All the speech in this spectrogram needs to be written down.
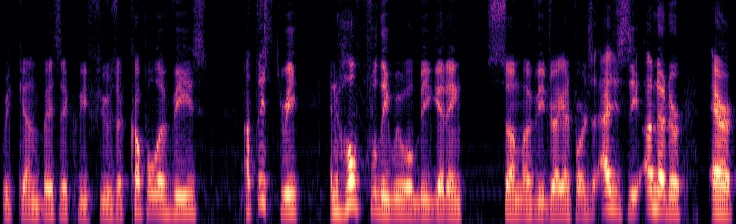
we can basically fuse a couple of these, at least three, and hopefully we will be getting some of the Dragon Forges. As you see, another Air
